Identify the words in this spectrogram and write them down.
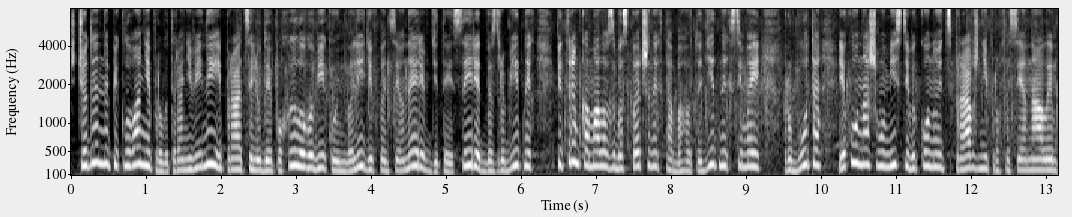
Щоденне піклування про ветеранів війни і праці людей похилого віку, інвалідів, пенсіонерів, дітей-сиріт, безробітних, підтримка малозабезпечених та багатодітних сімей, робота, яку у нашому місті виконують справжні професіонали.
